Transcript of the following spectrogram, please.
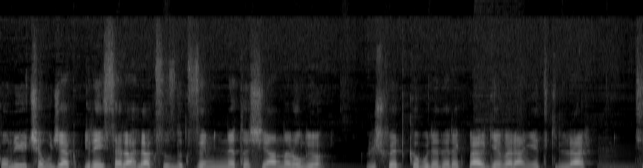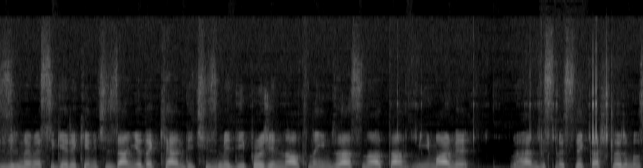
Konuyu çabucak bireysel ahlaksızlık zeminine taşıyanlar oluyor. Rüşvet kabul ederek belge veren yetkililer, çizilmemesi gerekeni çizen ya da kendi çizmediği projenin altına imzasını atan mimar ve mühendis meslektaşlarımız.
